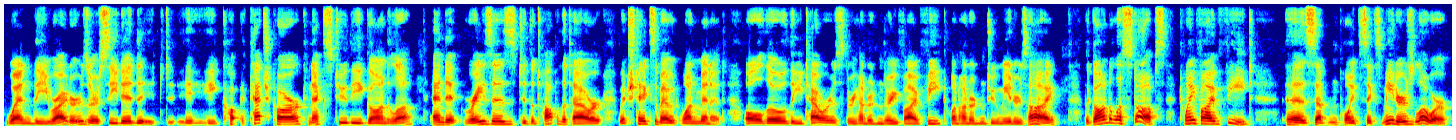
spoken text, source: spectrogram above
When the riders are seated, a catch car connects to the gondola and it raises to the top of the tower, which takes about one minute. Although the tower is 335 feet, 102 meters high, the gondola stops 25 feet, uh, 7.6 meters lower.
